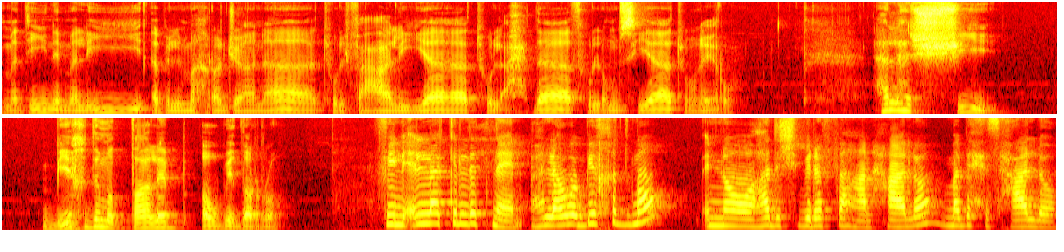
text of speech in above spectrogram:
مدينة مليئة بالمهرجانات والفعاليات والأحداث والأمسيات وغيره. هل هالشيء بيخدم الطالب أو بيضره؟ فيني أقول لك الاثنين. هلا هو بيخدمه إنه هذا الشيء بيرفه عن حاله. ما بحس حاله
